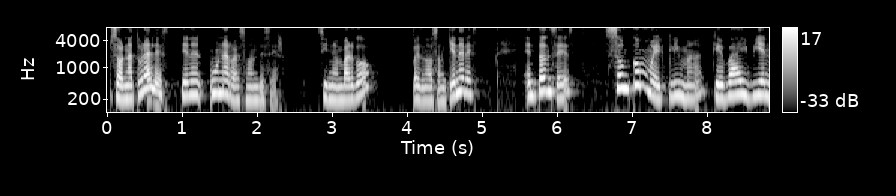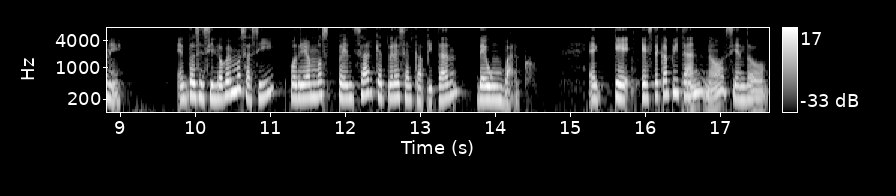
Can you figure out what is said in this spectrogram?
son naturales, tienen una razón de ser. Sin embargo, pues no son quien eres. Entonces, son como el clima que va y viene. Entonces, si lo vemos así, podríamos pensar que tú eres el capitán de un barco. Eh, que este capitán, ¿no? Siendo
